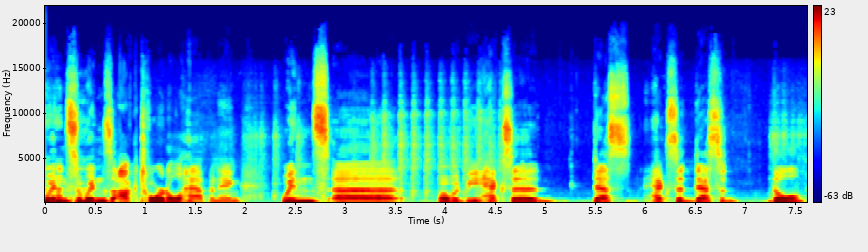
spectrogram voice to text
when's when's Octordle happening? When's uh, what would be hexa des hexadecidal?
